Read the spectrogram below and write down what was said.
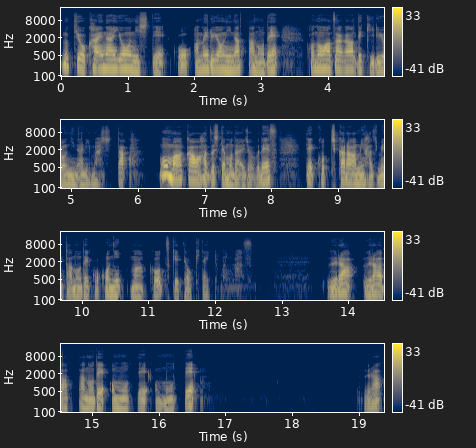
向きを変えないようにして、こう編めるようになったので、この技ができるようになりました。もうマーカーを外しても大丈夫です。で、こっちから編み始めたので、ここにマークをつけておきたいと思います。裏、裏だったので、表、表、裏、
